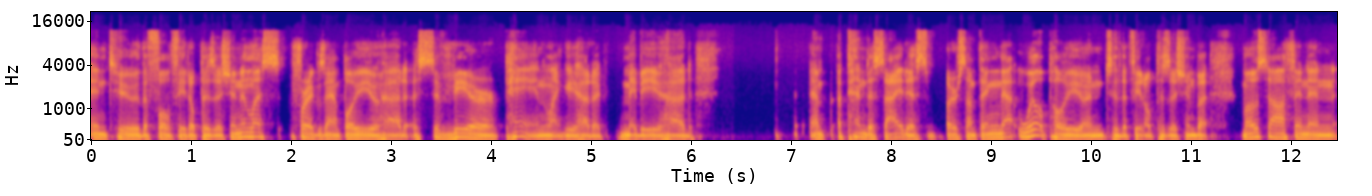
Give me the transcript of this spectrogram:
into the full fetal position unless for example you had a severe pain like you had a maybe you had appendicitis or something that will pull you into the fetal position but most often in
